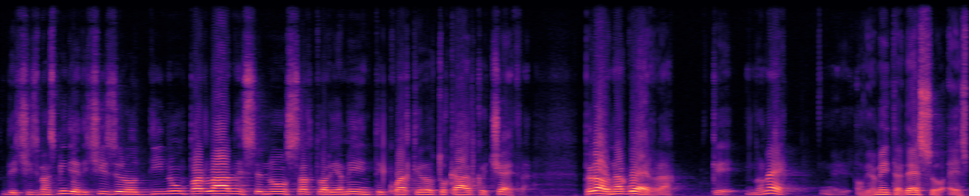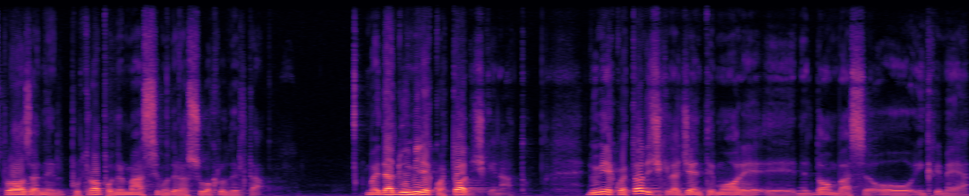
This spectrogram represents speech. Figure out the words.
i mass media decisero di non parlarne se non saltuariamente in qualche rotocalco, eccetera. Però è una guerra che non è, eh, ovviamente adesso è esplosa nel, purtroppo nel massimo della sua crudeltà, ma è dal 2014 che è nato. 2014 che la gente muore eh, nel Donbass o in Crimea.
